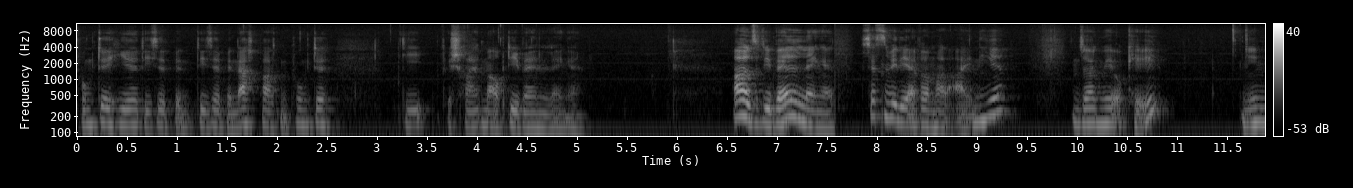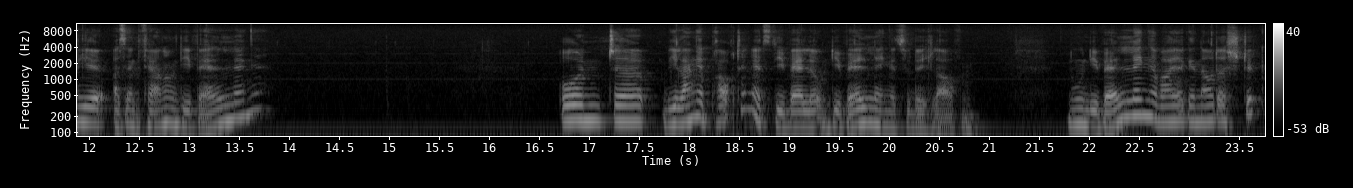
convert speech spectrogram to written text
Punkte hier, diese, diese benachbarten Punkte, die beschreiben auch die Wellenlänge. Also die Wellenlänge, setzen wir die einfach mal ein hier und sagen wir, okay, nehmen wir als Entfernung die Wellenlänge und äh, wie lange braucht denn jetzt die Welle, um die Wellenlänge zu durchlaufen? Nun, die Wellenlänge war ja genau das Stück,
